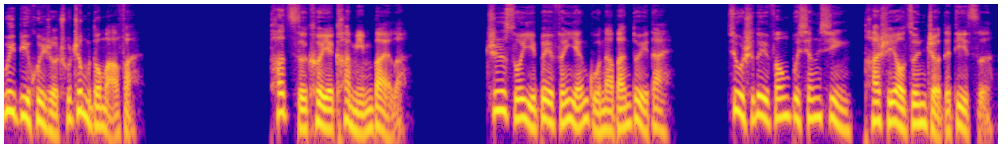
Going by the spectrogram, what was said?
未必会惹出这么多麻烦。他此刻也看明白了，之所以被焚炎谷那般对待，就是对方不相信他是药尊者的弟子。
